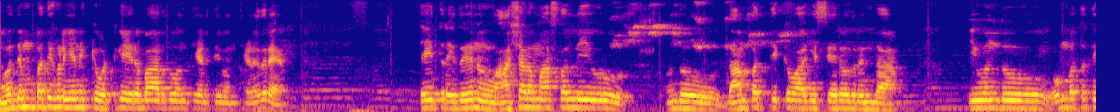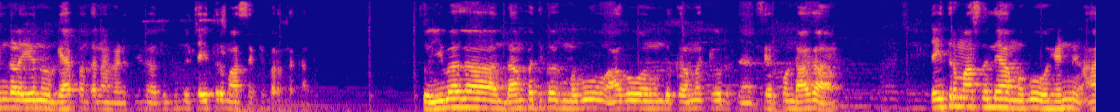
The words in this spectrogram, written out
ನವದಂಪತಿಗಳು ಏನಕ್ಕೆ ಒಟ್ಟಿಗೆ ಇರಬಾರದು ಅಂತ ಹೇಳ್ತೀವಿ ಅಂತ ಹೇಳಿದ್ರೆ ಚೈತ್ರ ಇದೇನು ಆಷಾಢ ಮಾಸದಲ್ಲಿ ಇವರು ಒಂದು ದಾಂಪತ್ಯಿಕವಾಗಿ ಸೇರೋದ್ರಿಂದ ಈ ಒಂದು ಒಂಬತ್ತು ತಿಂಗಳ ಏನು ಗ್ಯಾಪ್ ಅಂತ ನಾವು ಹೇಳ್ತೀವಿ, ಅದು ಬಂದು ಚೈತ್ರ ಮಾಸಕ್ಕೆ ಬರತಕ್ಕಂಥದ್ದು. ಸೊ ಇವಾಗ ದಾಂಪತ್ಯಿಕವಾಗಿ ಮಗು ಆಗುವ ಒಂದು ಕ್ರಮಕ್ಕೆ ಇವರು ಸೇರ್ಕೊಂಡಾಗ ಚೈತ್ರ ಮಾಸದಲ್ಲಿ ಆ ಮಗು, ಹೆಣ್ಣು, ಆ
